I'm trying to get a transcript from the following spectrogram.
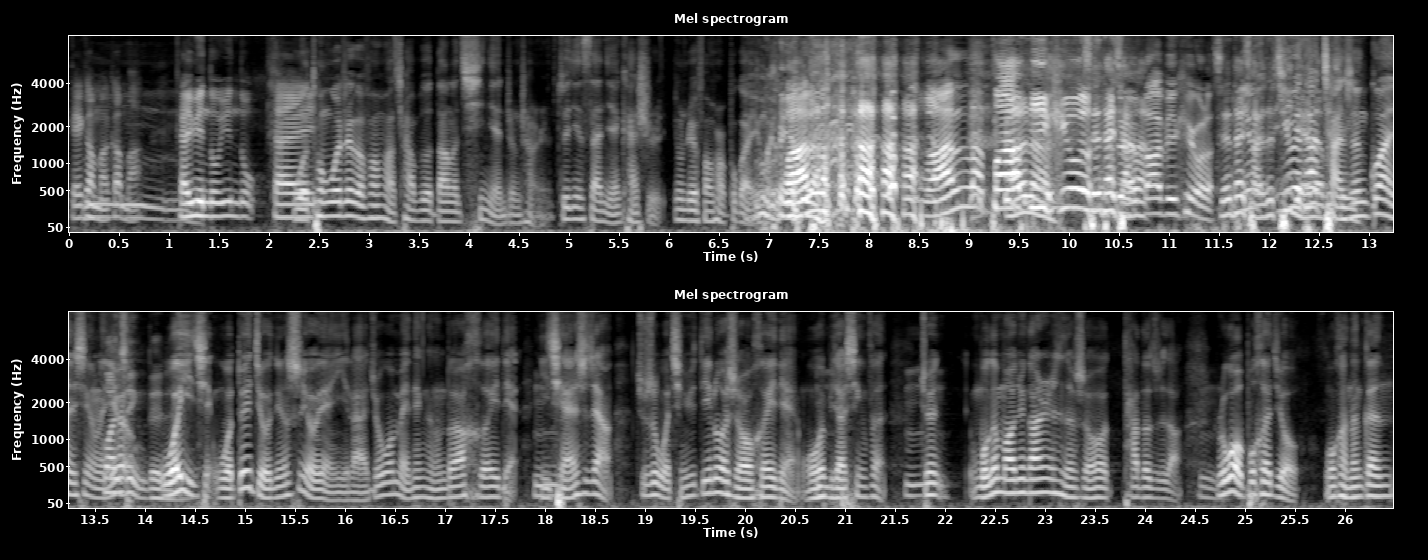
该干嘛干嘛，嗯该运动运动，该我通过这个方法差不多当了七年正常人，最近三年开始用这个方法不管用了，完了完了，barbecue 了，时间太长了，barbecue 了，时间太因长了，因为它产生惯性了，因为惯性，对，对我对以前我对酒精是有点依赖，就是我每天可能都要喝一点。以嗯前是这样，就是我情绪低落的时候喝一点，我会比较兴奋。就嗯我跟毛军刚认识的时候，他都知道，嗯如果我不喝酒，我可能跟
